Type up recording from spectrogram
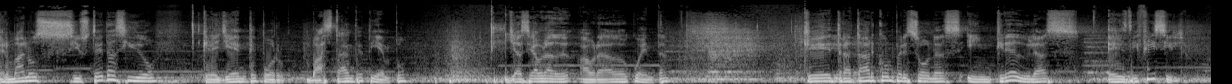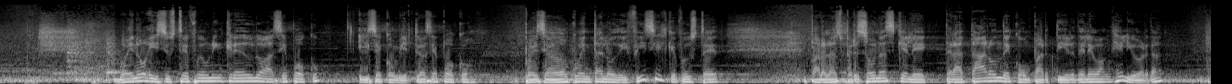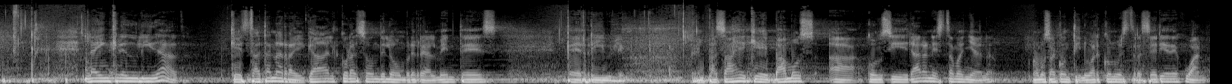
Hermanos, si usted ha sido creyente por bastante tiempo, ya se habrá, habrá dado cuenta que tratar con personas incrédulas es difícil. Bueno, y si usted fue un incrédulo hace poco y se convirtió hace poco, pues se ha dado cuenta lo difícil que fue usted para las personas que le trataron de compartir del Evangelio, ¿verdad? La incredulidad que está tan arraigada al corazón del hombre realmente es terrible. El pasaje que vamos a considerar en esta mañana, vamos a continuar con nuestra serie de Juan,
